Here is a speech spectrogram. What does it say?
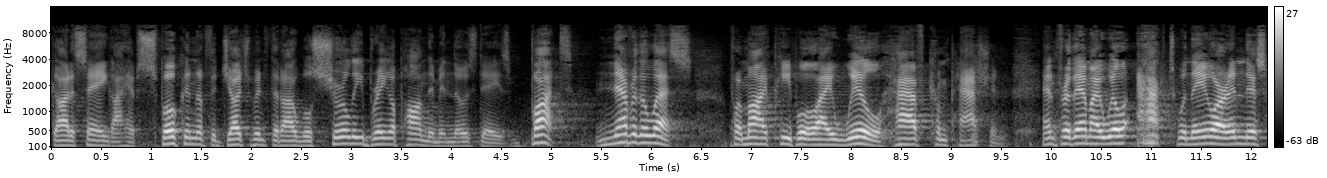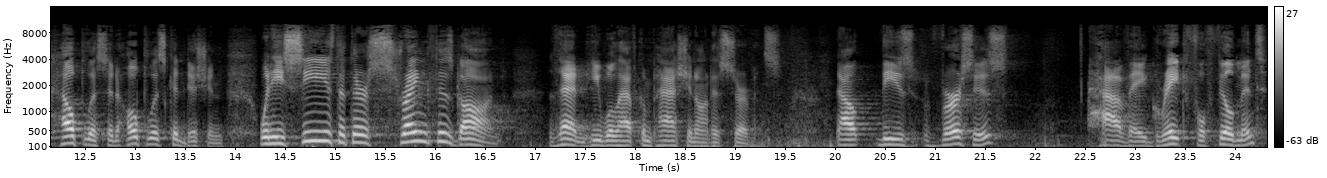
God is saying, I have spoken of the judgment that I will surely bring upon them in those days. But, nevertheless, for my people I will have compassion, and for them I will act when they are in this helpless and hopeless condition. When he sees that their strength is gone, then he will have compassion on his servants. Now, these verses have a great fulfillment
